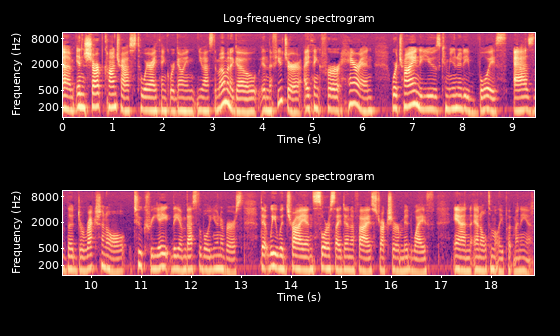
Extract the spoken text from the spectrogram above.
Um, in sharp contrast to where I think we're going, you asked a moment ago, in the future, I think for Heron, we're trying to use community voice as the directional to create the investable universe that we would try and source, identify, structure, midwife, and, and ultimately put money in.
